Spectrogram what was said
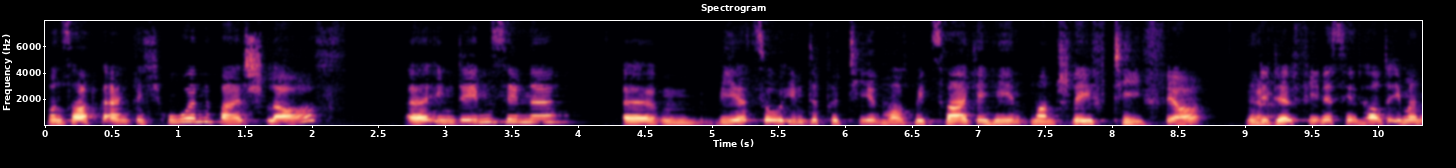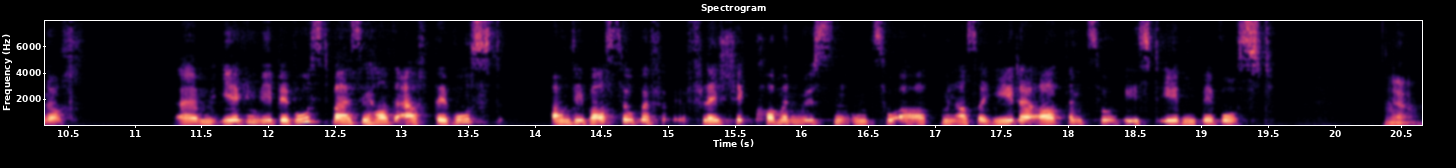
Man sagt eigentlich Ruhen, weil Schlaf äh, in dem Sinne, ähm, wir so interpretieren halt mit zwei Gehirn, man schläft tief, ja. Und ja. die Delfine sind halt immer noch ähm, irgendwie bewusst, weil sie halt auch bewusst an die Wasseroberfläche kommen müssen, um zu atmen. Also jeder Atemzug ist eben bewusst. Ja.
